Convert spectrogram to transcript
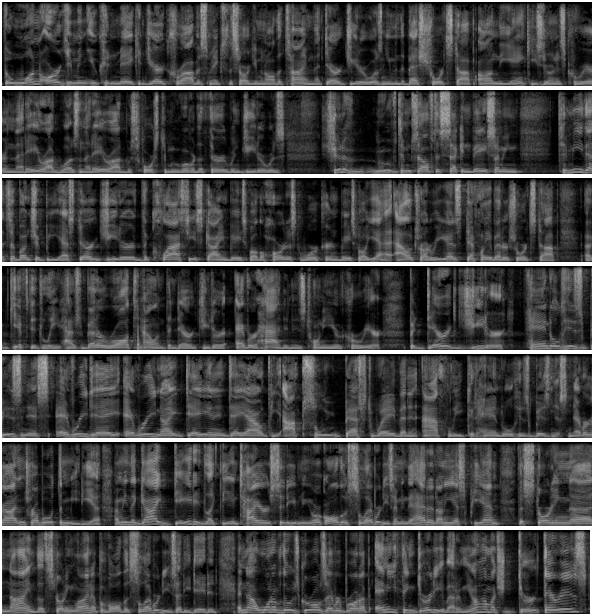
The one argument you can make, and Jared Carrabis makes this argument all the time, that Derek Jeter wasn't even the best shortstop on the Yankees during his career, and that A Rod was, and that A Rod was forced to move over to third when Jeter was should have moved himself to second base. I mean, to me, that's a bunch of BS. Derek Jeter, the classiest guy in baseball, the hardest worker in baseball. Yeah, Alex Rodriguez, definitely a better shortstop, uh, giftedly, has better raw talent than Derek Jeter ever had in his 20 year career. But Derek Jeter handled his business every day, every night, day in and day out, the absolute best way that an athlete could handle his business. Never got in trouble with the media. I mean, the guy dated like the entire city of New York, all those celebrities. I mean, they had it on ESPN, the starting uh, nine, the starting lineup of all the celebrities that he dated. And not one of those girls ever brought up anything dirty about him. You know how much dirt there is?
